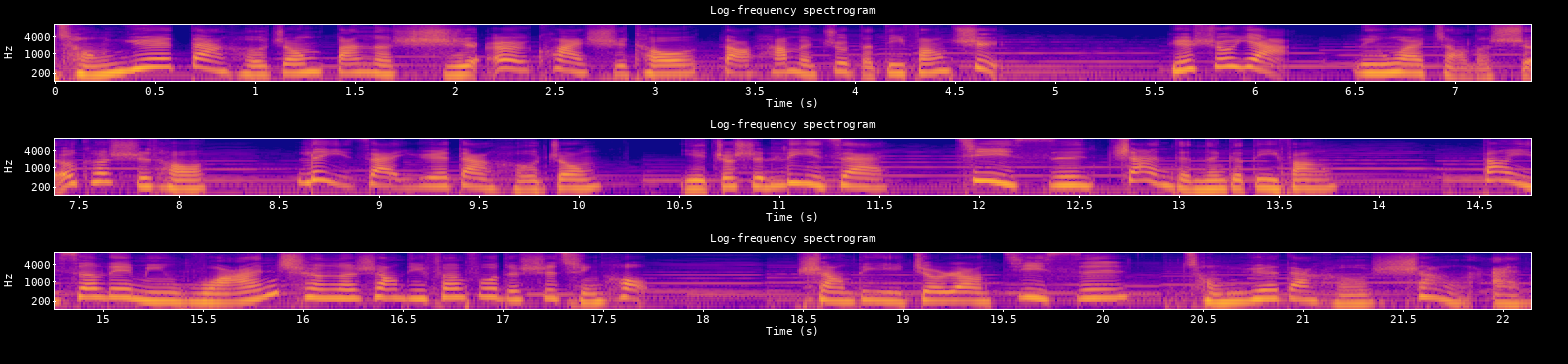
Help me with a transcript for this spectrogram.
从约旦河中搬了十二块石头到他们住的地方去。约书亚另外找了十二颗石头立在约旦河中，也就是立在祭司站的那个地方。当以色列民完成了上帝吩咐的事情后，上帝就让祭司从约旦河上岸。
